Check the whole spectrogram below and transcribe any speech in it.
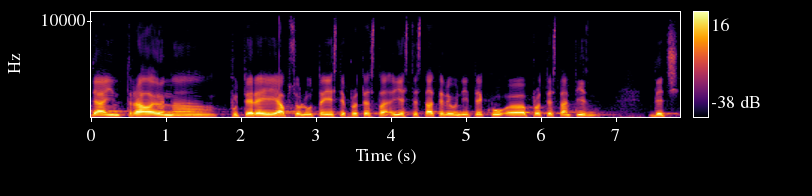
de a intra în uh, puterea ei absolută este, protesta, este Statele Unite cu uh, protestantismul. Deci,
